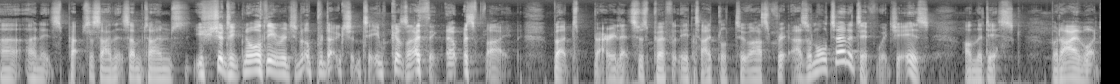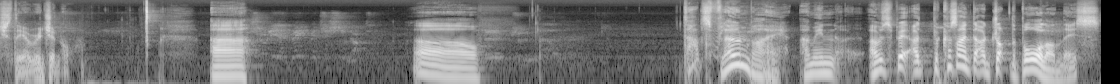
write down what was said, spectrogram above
Uh, and it's perhaps a sign that sometimes you should ignore the original production team because I think that was fine. But Barry Letts was perfectly entitled to ask for it as an alternative, which it is on the disc. But I watched the original. Uh, oh, that's flown by. I mean, I was a bit because I, I dropped the ball on this.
